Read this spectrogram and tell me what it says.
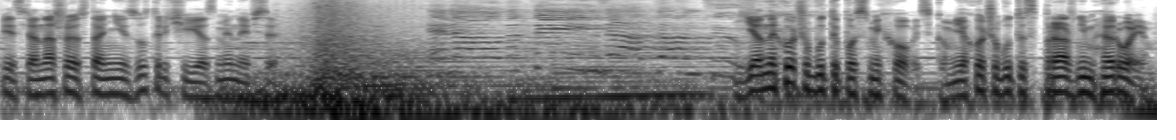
Після нашої останньої зустрічі я змінився. Я не хочу бути посміховиськом, я хочу бути справжнім героєм.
